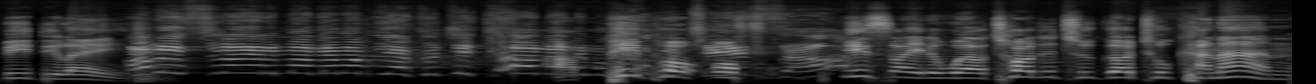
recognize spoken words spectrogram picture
be delayed. abisirayeli imana yababwiye kuja i Uh, people of Israel were told to go to Canaan,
